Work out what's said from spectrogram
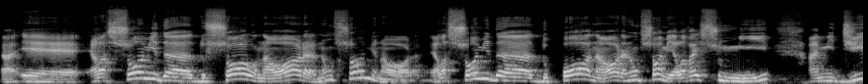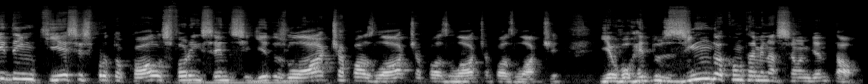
Ah, é, ela some da, do solo na hora, não some na hora. Ela some da, do pó na hora, não some. Ela vai sumir à medida em que esses protocolos forem sendo seguidos lote após lote, após lote, após lote, e eu vou reduzindo a contaminação ambiental.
